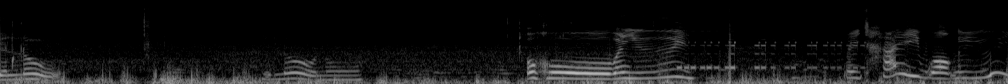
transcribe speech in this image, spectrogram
yellow yellow no โอ้โหไม่ยืยไม่ใช่บอกยืย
